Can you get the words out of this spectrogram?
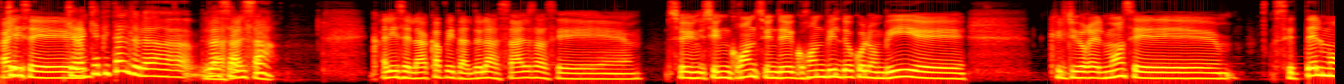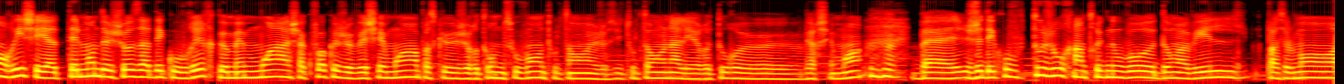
Cali, c'est... Qui est la capitale de la, de la, salsa. Cali, c'est la capitale de la salsa. C'est une, une grande, une des grandes villes de Colombie et culturellement, c'est c'est tellement riche et il y a tellement de choses à découvrir que même moi, à chaque fois que je vais chez moi, parce que je retourne souvent tout le temps, je suis tout le temps en aller-retour euh, vers chez moi, Mhm. ben, je découvre toujours un truc nouveau dans ma ville. Pas seulement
